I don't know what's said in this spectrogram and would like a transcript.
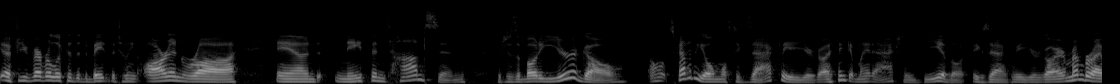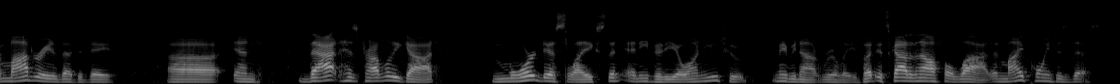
if you've ever looked at the debate between Aron Ra and Nathan Thompson, which is about a year ago, oh, it's got to be almost exactly a year ago. I think it might actually be about exactly a year ago. I remember I moderated that debate, uh, and that has probably got more dislikes than any video on YouTube. Maybe not really, but it's got an awful lot. And my point is this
